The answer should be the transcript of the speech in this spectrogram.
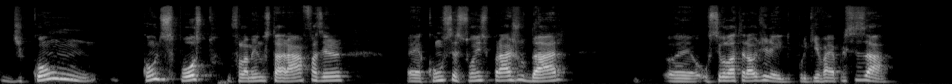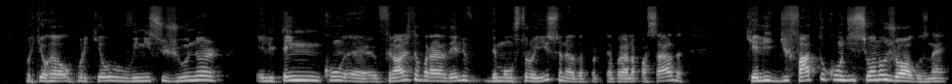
de quão, quão disposto o Flamengo estará a fazer é, concessões para ajudar é, o seu lateral direito, porque vai precisar. Porque o, porque o Vinícius Júnior ele tem é, o final de temporada dele demonstrou isso, né, da temporada passada, que ele de fato condiciona os jogos, né?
